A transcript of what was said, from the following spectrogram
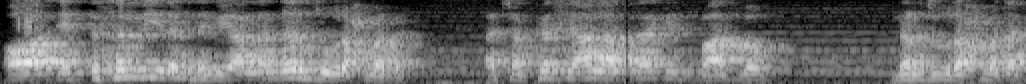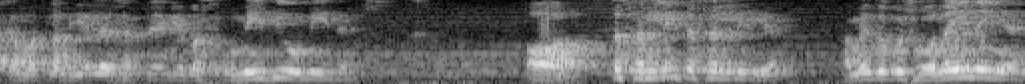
اور ایک تسلی رکھنے کو یا اللہ نرجو رحمت اچھا پھر خیال آتا ہے کہ بعض لوگ نرجو رحمت کا مطلب یہ لے سکتے ہیں کہ بس امید ہی امید ہے۔ اور تسلی تسلی ہے۔ ہمیں تو کچھ ہونا ہی نہیں ہے۔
